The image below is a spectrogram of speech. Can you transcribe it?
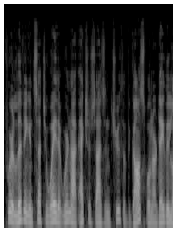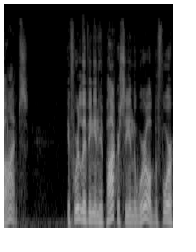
If we're living in such a way that we're not exercising the truth of the gospel in our daily lives, if we're living in hypocrisy in the world before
